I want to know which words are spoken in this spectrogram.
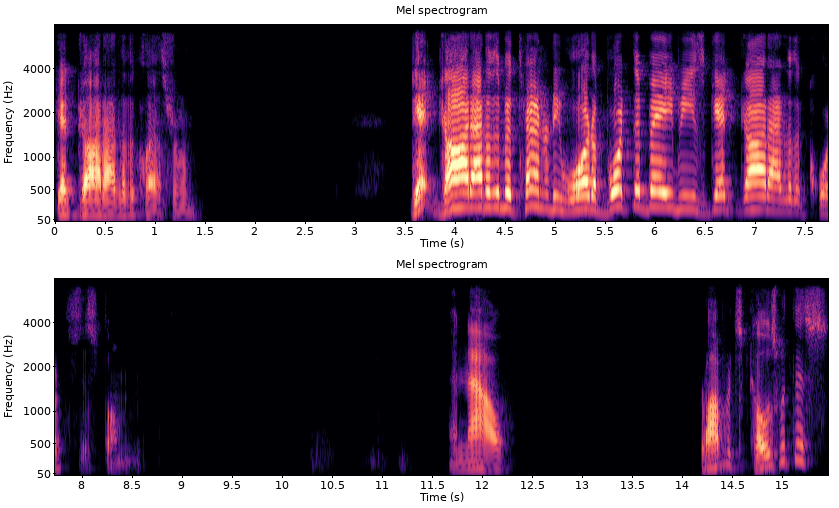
Get God out of the classroom. Get God out of the maternity ward. Abort the babies. Get God out of the court system. And now, Roberts goes with this?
